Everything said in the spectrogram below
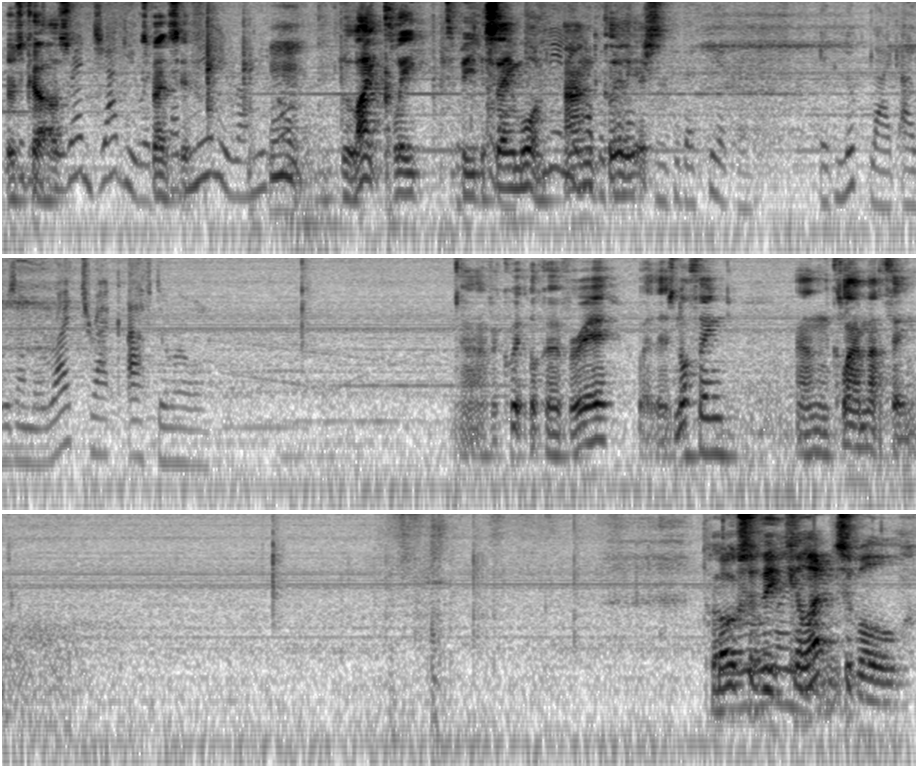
those cars red Jaguar expensive. that had run me mm. likely to be the same one, and clearly is. the. It looked like I was on the right track after all. I'll have a quick look over here where there's nothing, and climb that thing. Most of the collectible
